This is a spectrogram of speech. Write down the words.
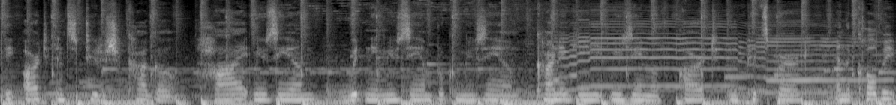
the Art Institute of Chicago, High Museum, Whitney Museum, Brooklyn Museum, Carnegie Museum of Art in Pittsburgh, and the Colby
